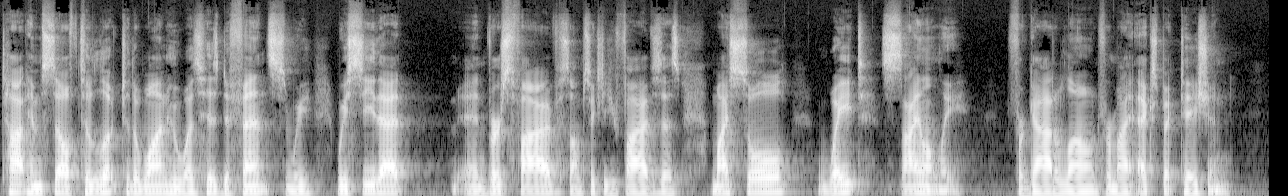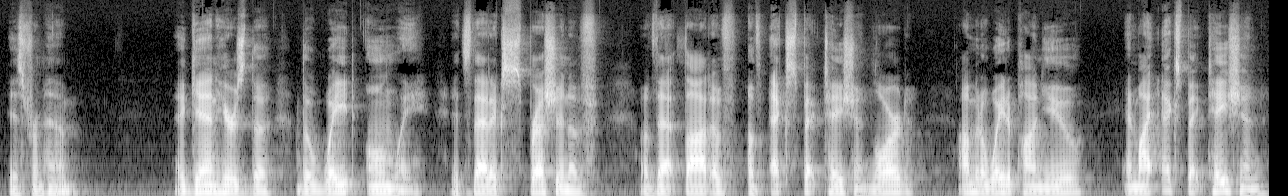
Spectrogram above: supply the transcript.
taught himself to look to the one who was his defense. And we, we see that in verse 5, Psalm 65 says, My soul, wait silently for God alone, for my expectation is from him. Again, here's the, the wait only. It's that expression of, of that thought of, of expectation. Lord, I'm going to wait upon you, and my expectation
